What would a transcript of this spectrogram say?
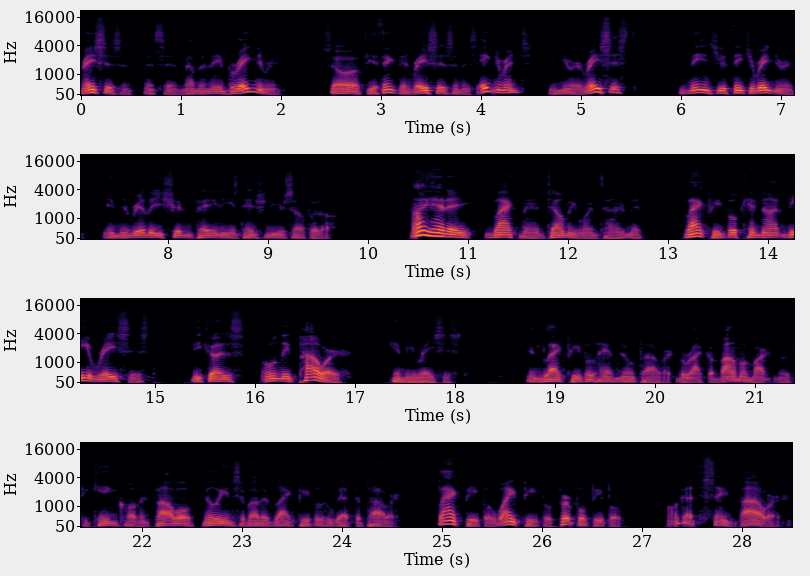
Racism, that's another name for ignorant. So if you think that racism is ignorant and you're a racist, it means you think you're ignorant and you really shouldn't pay any attention to yourself at all. I had a black man tell me one time that black people cannot be racist because only power can be racist. And black people have no power. Barack Obama, Martin Luther King, Colin Powell, millions of other black people who got the power. Black people, white people, purple people, all got the same power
